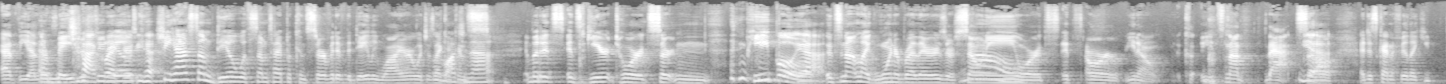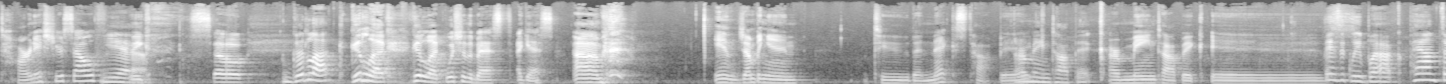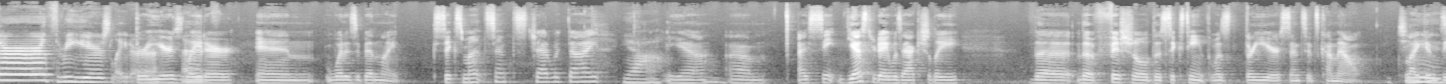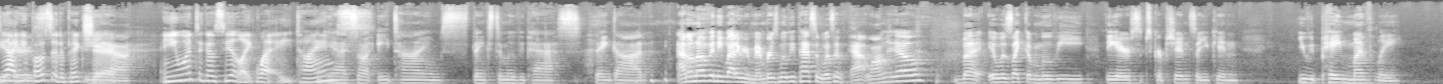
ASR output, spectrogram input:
at the other As major studios? yeah. She has some deal with some type of conservative, the Daily Wire, which is like a that. but it's it's geared towards certain people. yeah. It's not like Warner Brothers or Sony No. or it's it's or you know it's not that. So Yeah. I just kind of feel like you tarnish yourself. Yeah. Bec- so Good luck. good luck. Good luck. Wish her the best, I guess. Um, and jumping in to the next topic. Our main topic. Our main topic is Basically, Black Panther. Three years later. three years And later, and what has it been like? Six months since Chadwick died. Yeah. Yeah, um, I see. Yesterday was actually the the official. The sixteenth was three years since it's come out. Like in Jeez. Yeah, you posted a picture. Yeah, And you went to go see it like what eight times? yeah. I saw it eight times thanks to Movie Pass. Thank God. I don't know if anybody remembers Movie Pass. It wasn't that long ago, but it was like a movie theater subscription, so you can you would pay monthly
